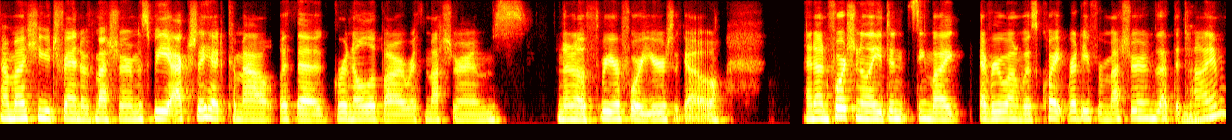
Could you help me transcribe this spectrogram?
I'm a huge fan of mushrooms. We actually had come out with a granola bar with mushrooms, I don't know, three or four years ago. And unfortunately, it didn't seem like everyone was quite ready for mushrooms at the time.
